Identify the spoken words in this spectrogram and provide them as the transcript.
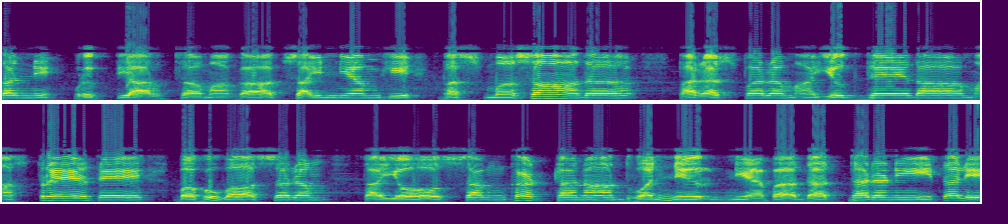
तन्निवृत्त्यर्थमगात्सैन्यं हि भस्मसाद परस्परमयुद्धेदामस्त्रे ते बहुवासरं तयोः सङ्घटनाध्वनिर्न्यपदद्धरणीतले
